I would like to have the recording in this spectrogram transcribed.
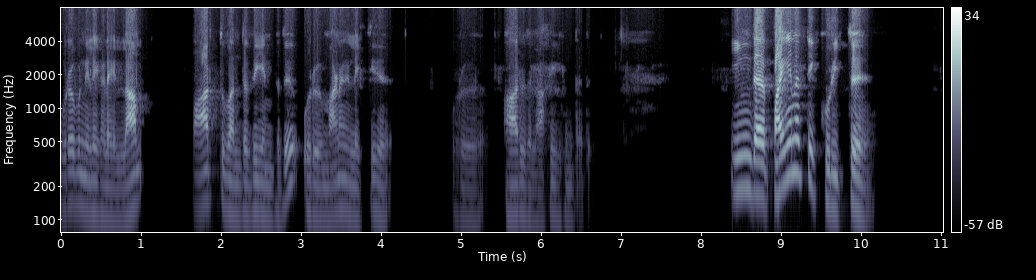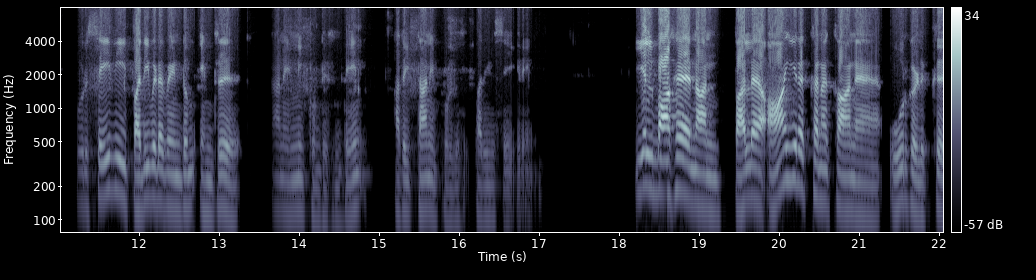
உறவு நிலைகளை எல்லாம் பார்த்து வந்தது என்பது ஒரு மனநிலைக்கு ஒரு ஆறுதலாக இருந்தது. இந்த பயணத்தை குறித்து ஒரு செய்தியை பதிவிட வேண்டும் என்று நான் எண்ணிக்கொண்டிருந்தேன். அதைத்தான் இப்பொழுது பதிவு செய்கிறேன். இயல்பாக நான் பல ஆயிரக்கணக்கான ஊர்களுக்கு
